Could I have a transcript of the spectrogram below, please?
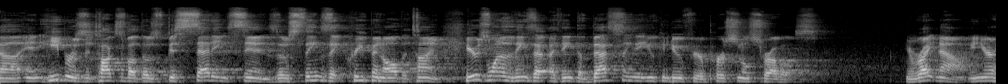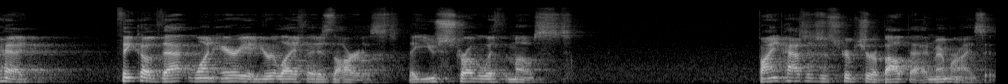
Uh, in Hebrews, it talks about those besetting sins, those things that creep in all the time. Here's one of the things that I think the best thing that you can do for your personal struggles. You know, right now, in your head, think of that one area in your life that is the hardest, that you struggle with the most. Find passages of scripture about that and memorize it.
